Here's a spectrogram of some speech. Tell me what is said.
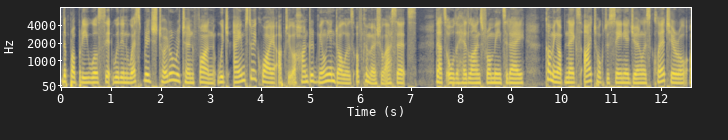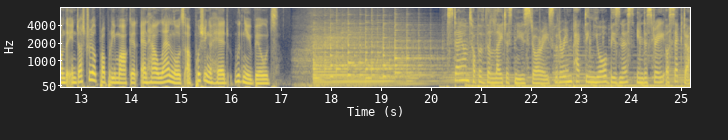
The property will sit within Westbridge Total Return Fund, which aims to acquire up to $100 million of commercial assets. That's all the headlines from me today. Coming up next, I talk to senior journalist Claire Tyrrell on the industrial property market and how landlords are pushing ahead with new builds. Stay on top of the latest news stories that are impacting your business, industry, or sector.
